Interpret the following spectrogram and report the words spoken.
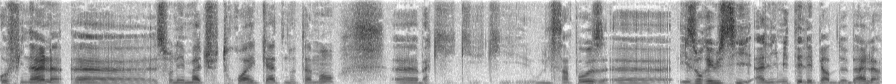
au final, euh, sur les matchs 3 et 4 notamment, bah, qui, qui, qui, où ils s'imposent, ils ont réussi à limiter les pertes de balles,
